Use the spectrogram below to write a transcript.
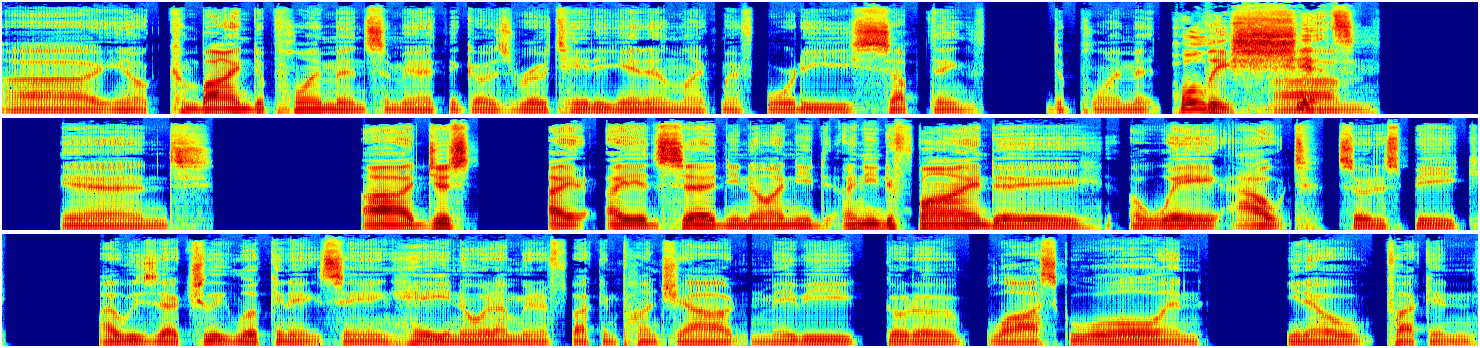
uh, you know, combined deployments. I mean, I think I was rotating in in like my forty something deployment. Holy shit! Um, and uh, just I I had said, you know, I need I need to find a a way out, so to speak. I was actually looking at saying, hey, you know what, I'm gonna fucking punch out and maybe go to law school and you know fucking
